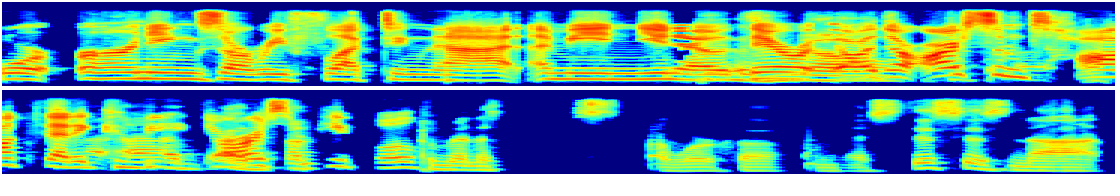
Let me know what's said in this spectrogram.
or earnings are reflecting that? I mean, you know, Uh, there are there are some uh, talk that it could be. There are I've some people. tremendous work on this. This is not.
